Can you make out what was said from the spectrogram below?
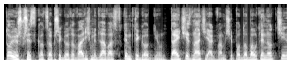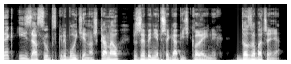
To już wszystko, co przygotowaliśmy dla Was w tym tygodniu. Dajcie znać, jak Wam się podobał ten odcinek i zasubskrybujcie nasz kanał, żeby nie przegapić kolejnych. Do zobaczenia.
